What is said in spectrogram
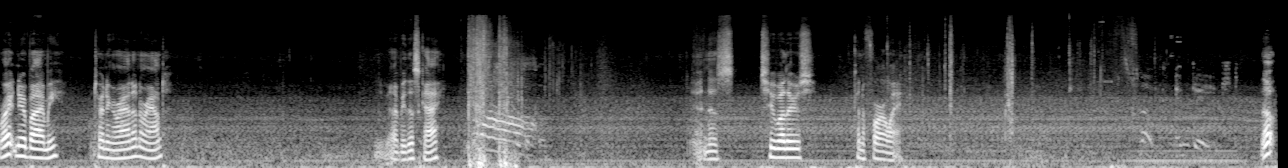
right nearby me, turning around and around. It's gotta be this guy. And there's two others kind of far away. Cloak Oh,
